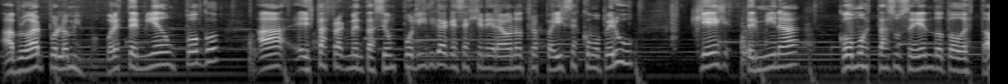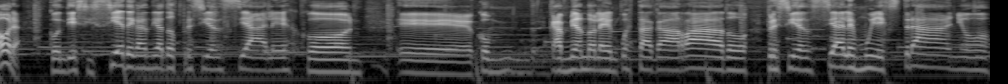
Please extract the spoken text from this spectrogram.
aprobar por lo mismo, por este miedo un poco a esta fragmentación política que se ha generado en otros países como Perú, que termina como está sucediendo todo esto ahora, con 17 candidatos presidenciales, con eh, cambiando la encuesta cada rato, presidenciales muy extraños.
